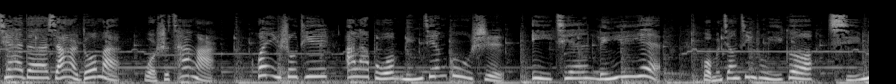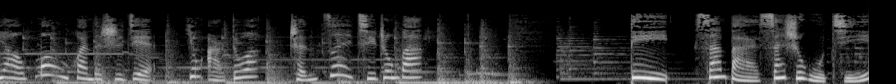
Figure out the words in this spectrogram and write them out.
亲爱的小耳朵们，我是灿儿，欢迎收听阿拉伯民间故事《一千零一夜》。我们将进入一个奇妙梦幻的世界，用耳朵沉醉其中吧。第三百三十五集，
